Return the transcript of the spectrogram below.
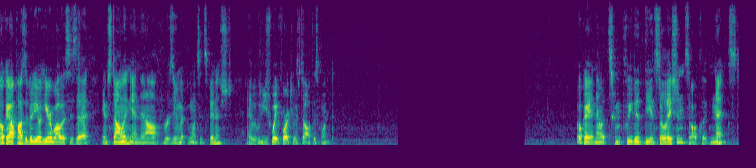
Okay, I'll pause the video here while this is uh, installing, and then I'll resume it once it's finished. And we just wait for it to install at this point. Okay, and now it's completed the installation, so I'll click Next,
